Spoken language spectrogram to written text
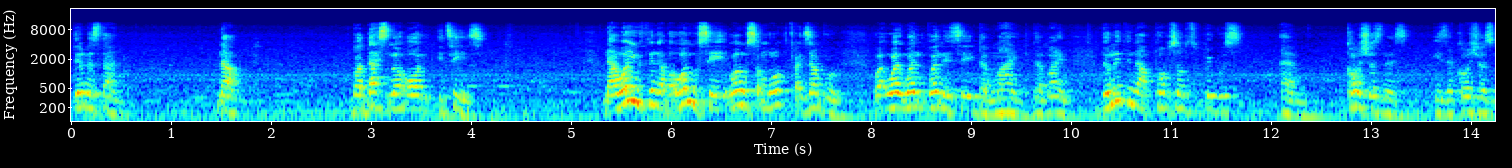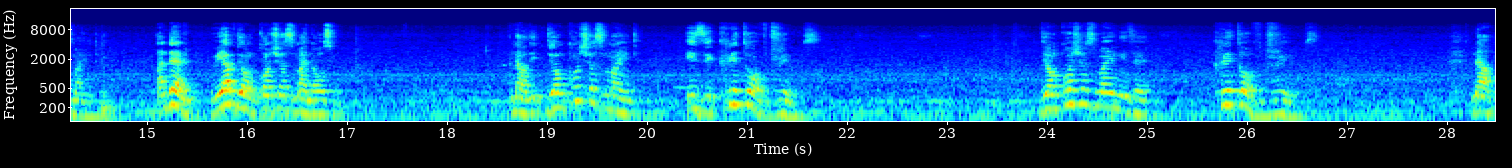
Do you understand? Now, but that's not all it is. Now, when you think about when we say when someone, for example, when when when they say the mind, the mind, the only thing that pops up to people's um, consciousness is the conscious mind, and then we have the unconscious mind also. Now, the, the unconscious mind is the creator of dreams. The unconscious mind is a creator of dreams. Now,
